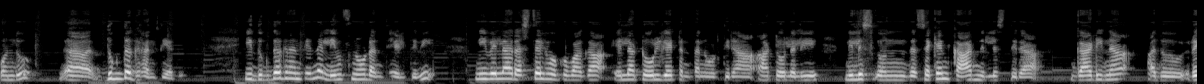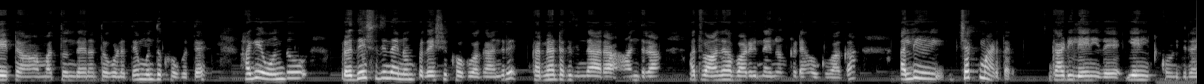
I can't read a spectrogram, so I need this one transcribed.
ಒಂದು ದುಗ್ಧ ಗ್ರಂಥಿ ಅದು. ಈ ದುಗ್ಧ ಗ್ರಂಥಿಯಿಂದ ಲಿಂಫ್ ನೋಡ್ ಅಂತ ಹೇಳ್ತೀವಿ. ನೀವೆಲ್ಲ ರಸ್ತೆಲಿ ಹೋಗುವಾಗ ಎಲ್ಲ ಟೋಲ್ ಗೇಟ್ ಅಂತ ನೋಡ್ತೀರಾ? ಆ ಟೋಲಲ್ಲಿ ನಿಲ್ಲಿಸ್, ಒಂದು ಸೆಕೆಂಡ್ ಕಾರ್ ನಿಲ್ಲಿಸ್ತೀರಾ? ಗಾಡಿನ ಅದು ರೇಟ್ ಮತ್ತೊಂದೇನೋ ತಗೊಳುತ್ತೆ ಮುಂದಕ್ಕೆ ಹೋಗುತ್ತೆ. ಹಾಗೆ ಒಂದು ಪ್ರದೇಶದಿಂದ ಇನ್ನೊಂದು ಪ್ರದೇಶಕ್ಕೆ ಹೋಗುವಾಗ ಅಂದ್ರೆ ಕರ್ನಾಟಕದಿಂದ ಆಂಧ್ರ ಅಥವಾ ಆಂಧ್ರ ಬಾರ್ಡರಿಂದ ಇನ್ನೊಂದು ಕಡೆ ಹೋಗುವಾಗ ಅಲ್ಲಿ ಚೆಕ್ ಮಾಡ್ತಾರೆ. ಗಾಡಿಲಿ ಏನಿದೆ? ಏನ್ ಇಟ್ಕೊಂಡಿದ್ದೀರಾ?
